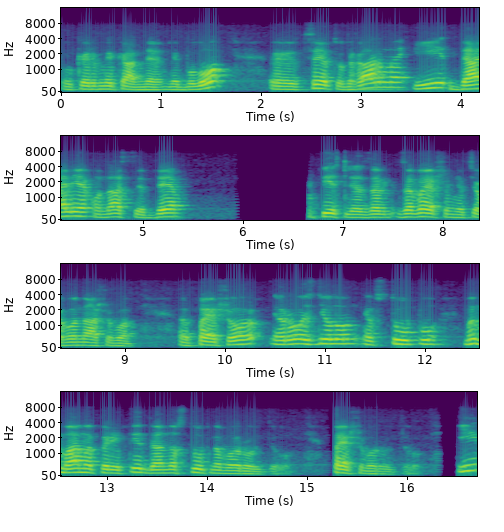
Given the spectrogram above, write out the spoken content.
у керівника не, не було. Е, Це тут гарно, і далі у нас іде після завершення цього нашого е, першого розділу вступу, ми маємо перейти до наступного розділу, першого розділу. І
